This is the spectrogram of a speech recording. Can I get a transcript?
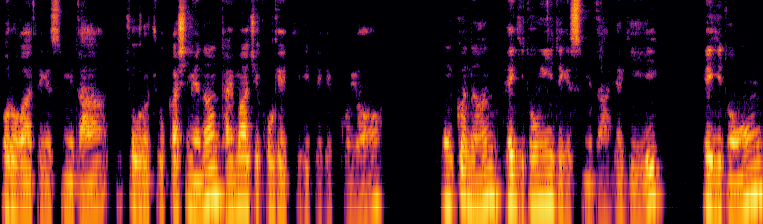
도로가 되겠습니다. 이쪽으로 쭉 가시면은 달맞이 고객길이 되겠고요. 본건은 102동이 되겠습니다. 여기 102동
